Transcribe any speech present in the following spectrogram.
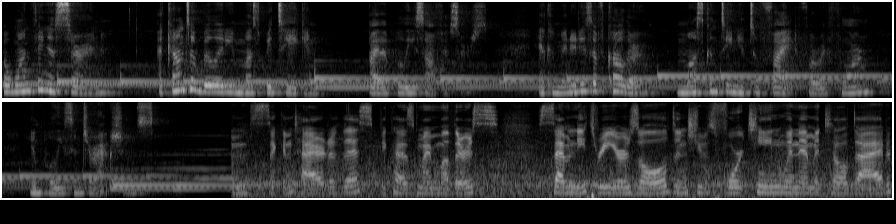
But one thing is certain Accountability must be taken by the police officers, and communities of color must continue to fight for reform in police interactions. I'm sick and tired of this because my mother's 73 years old and she was 14 when Emmett Till died.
